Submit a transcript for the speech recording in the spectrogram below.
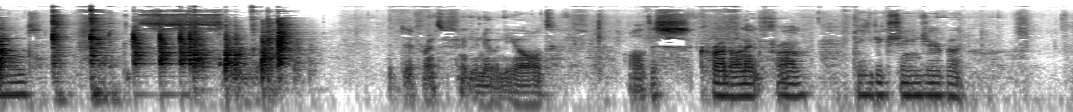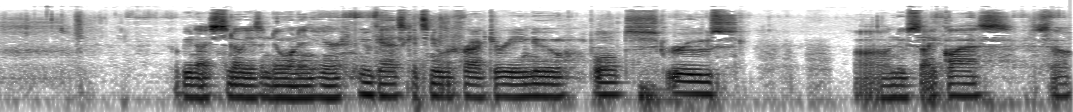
and the difference between the new and the old. all this crud on it from the heat exchanger, but it would be nice to know he has a new one in here. New gaskets, new refractory, new bolts, screws, uh, new sight glass, so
